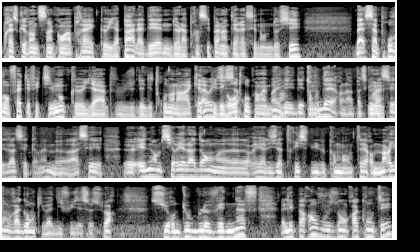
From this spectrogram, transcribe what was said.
presque 25 ans après qu'il n'y a pas l'ADN de la principale intéressée dans le dossier. Bah, ça prouve en fait effectivement qu'il y a des, des, trous dans la raquette, bah oui, des gros trous quand même. Ouais, des, des, trous mm. d'air là, parce que ouais. là c'est là c'est quand même euh, assez euh, énorme. Cyril Adam, euh, réalisatrice du documentaire Marion Wagon qui va diffuser ce soir sur W9. Les parents vous ont raconté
